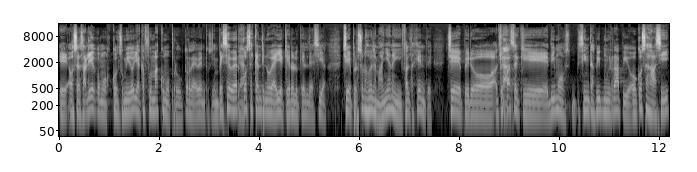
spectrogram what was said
Eh, o sea, salía como consumidor y acá fue más como productor de eventos. Y empecé a ver cosas que antes no veía, que era lo que él decía. Che, pero son las 2 de la mañana y falta gente. Che, pero ¿qué Claro. pasa que dimos cintas VIP muy rápido? O cosas así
